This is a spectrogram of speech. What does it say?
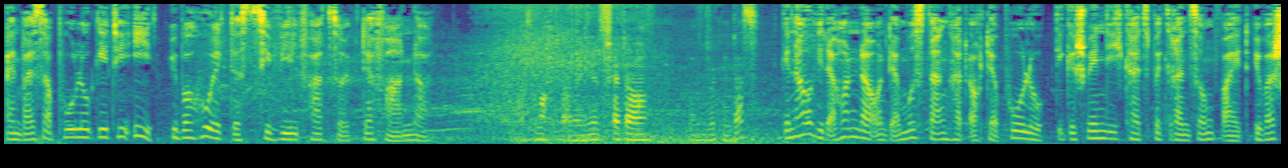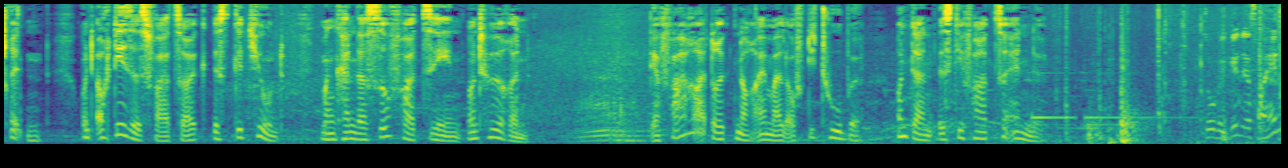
Ein weißer Polo GTI überholt das Zivilfahrzeug der Fahnder. Was macht er denn? Jetzt fährt er. Was wird denn das? Genau wie der Honda und der Mustang hat auch der Polo die Geschwindigkeitsbegrenzung weit überschritten. Und auch dieses Fahrzeug ist getuned. Man kann das sofort sehen und hören. Der Fahrer drückt noch einmal auf die Tube und dann ist die Fahrt zu Ende. So, wir gehen erstmal hin.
